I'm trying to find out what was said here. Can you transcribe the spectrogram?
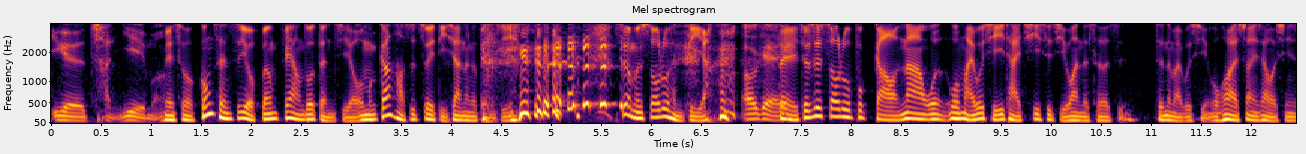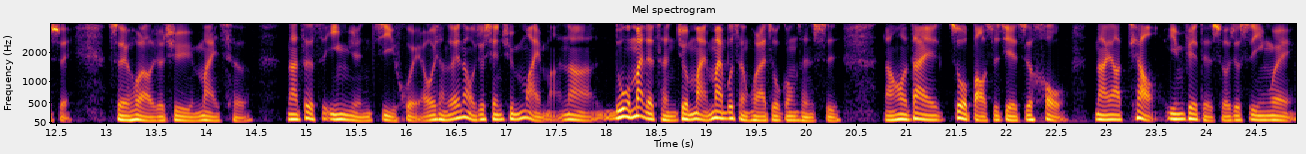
一个产业吗？哦、没错，工程师有分非常多等级哦，我们刚好是最底下那个等级，所以我们收入很低啊。OK，对，就是收入不高。那我我买不起一台七十几万的车子，真的买不起。我后来算一下我薪水，所以后来我就去卖车。那这个是因缘际会啊，我想说，哎，那我就先去卖嘛。那如果卖得成就卖，卖不成回来做工程师。然后在做保时捷之后，那要跳 Infit 的时候，就是因为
